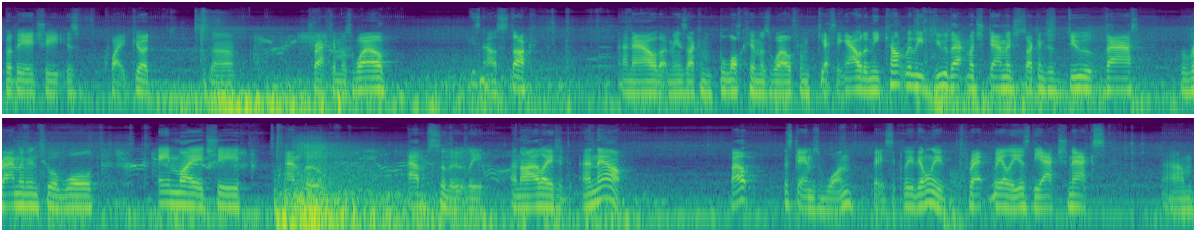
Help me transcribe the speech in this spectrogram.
but the HE is quite good. So, track him as well. He's now stuck. And now that means I can block him as well from getting out. And he can't really do that much damage, so I can just do that, ram him into a wall, aim my HE, and boom. Absolutely annihilated. And now, well, this game's won, basically. The only threat really is the Action X. Um,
